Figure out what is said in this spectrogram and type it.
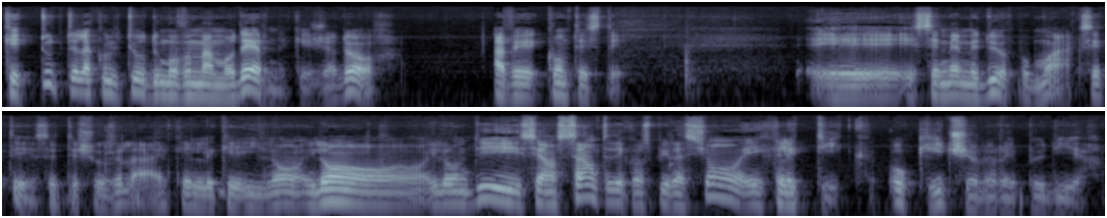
que toute la culture du mouvement moderne, que j'adore, avait contesté. Et, c'est même dur pour moi d'accepter cette chose-là. Hein, qu'ils ils ont, ont dit c'est un centre de conspiration éclectique, au kitsch, on aurait pu dire.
